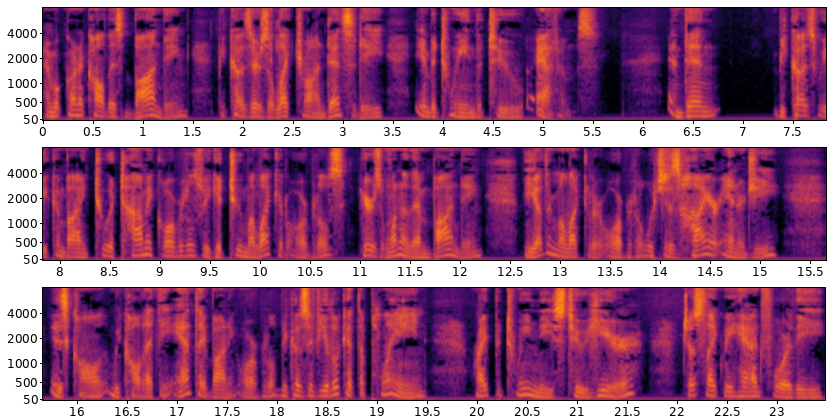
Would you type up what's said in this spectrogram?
And we're going to call this bonding because there's electron density in between the two atoms. And then because we combine two atomic orbitals, we get two molecular orbitals. Here's one of them bonding. The other molecular orbital, which is higher energy, is called, we call that the antibonding orbital because if you look at the plane right between these two here, just like we had for the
